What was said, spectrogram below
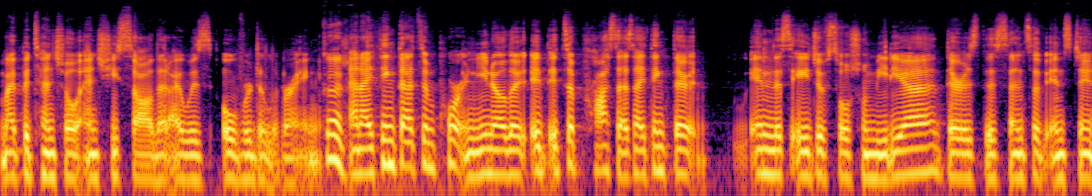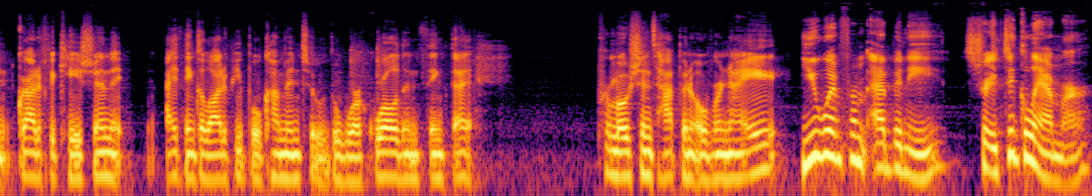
my potential and she saw that I was over delivering. Good. And I think that's important. You know, that it, it's a process. I think that in this age of social media, there is this sense of instant gratification that I think a lot of people come into the work world and think that promotions happen overnight. You went from Ebony straight to Glamour.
